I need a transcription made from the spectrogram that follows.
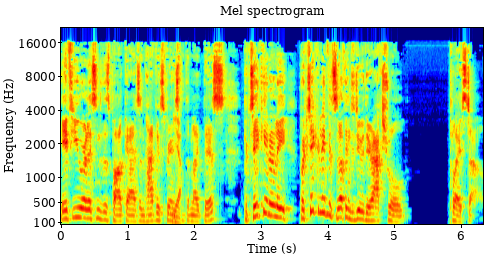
if you are listening to this podcast and have experienced Yeah. something like this, particularly particularly if it's nothing to do with your actual playstyle,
